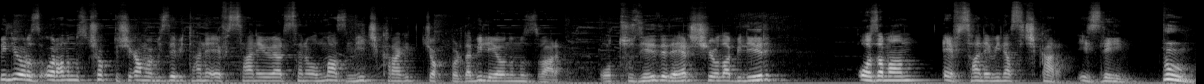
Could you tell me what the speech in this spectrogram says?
biliyoruz oranımız çok düşük ama bize bir tane efsanevi versen olmaz mı? Hiç kara hiç yok burada. Bir Leon'umuz var. 37'de de her şey olabilir. O zaman efsanevi nasıl çıkar? İzleyin. Boom.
